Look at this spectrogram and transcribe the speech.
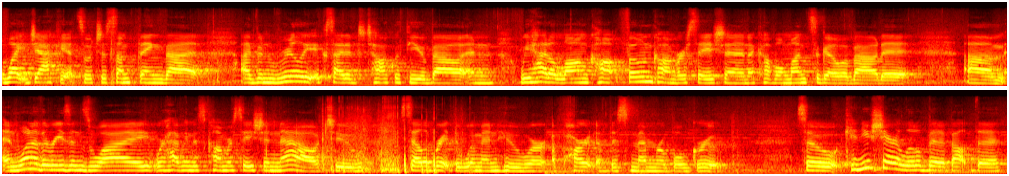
white jackets, which is something that I've been really excited to talk with you about. And we had a long phone conversation a couple months ago about it. Um, and one of the reasons why we're having this conversation now to celebrate the women who were a part of this memorable group. So, can you share a little bit about the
